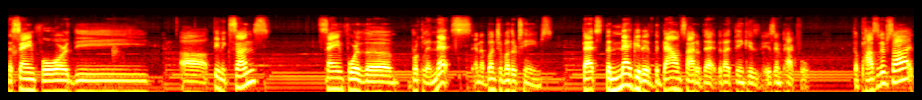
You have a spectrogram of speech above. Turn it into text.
The same for the uh, Phoenix Suns. Same for the Brooklyn Nets and a bunch of other teams. That's the negative, the downside of that that I think is is impactful. The positive side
